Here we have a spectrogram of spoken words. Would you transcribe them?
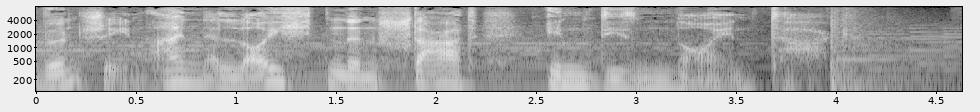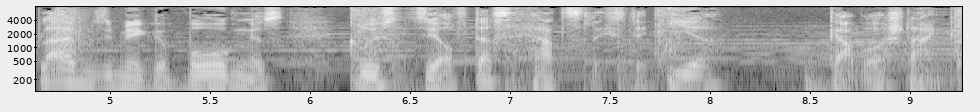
Ich wünsche Ihnen einen erleuchtenden Start in diesen neuen Tag. Bleiben Sie mir gewogen, es grüßt Sie auf das Herzlichste. Ihr Gabor Steingart.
